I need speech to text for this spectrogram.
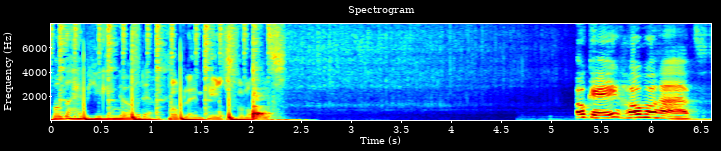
want dat hebben jullie nodig. probleemkindjes van ons. Oké, homohaat.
